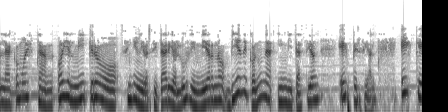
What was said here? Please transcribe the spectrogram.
Hola, ¿cómo están? Hoy el micro cine universitario Luz de Invierno viene con una invitación especial. Es que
